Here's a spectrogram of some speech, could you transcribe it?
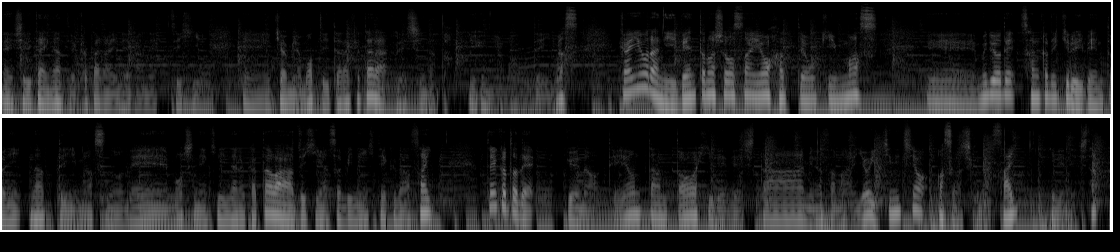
えー知りたいなという方がいればね、ぜひ、えー興味を持っていただけたら嬉しいなというふうに思っています。概要欄にイベントの詳細を貼っておきます。えー無料で参加できるイベントになっていますので、もしね、気になる方はぜひ遊びに来てください。ということで、グーの低音担当ヒデでした。皆様、良い一日をお過ごしください。ヒデでした。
